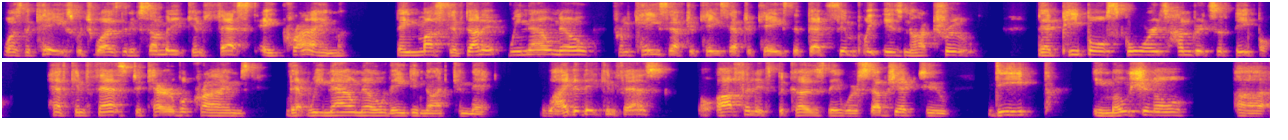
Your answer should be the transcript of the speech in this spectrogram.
was the case, which was that if somebody confessed a crime, they must have done it. We now know from case after case after case that that simply is not true. That people, scores, hundreds of people, have confessed to terrible crimes that we now know they did not commit. Why did they confess? Well, often it's because they were subject to deep emotional, uh,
